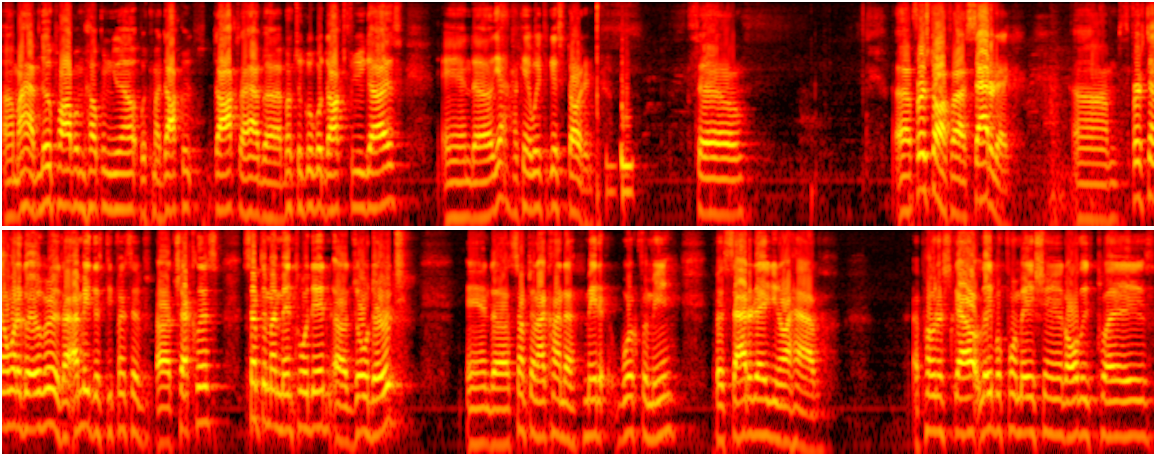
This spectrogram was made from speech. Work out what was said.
Um, I have no problem helping you out with my doc- docs. I have a bunch of Google Docs for you guys. And uh, yeah, I can't wait to get started. So, uh, first off, uh, Saturday. Um, first thing I want to go over is I made this defensive uh, checklist, something my mentor did, Joel Dirge and uh, something I kind of made it work for me. But Saturday, you know, I have opponent scout, label formation, all these plays,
